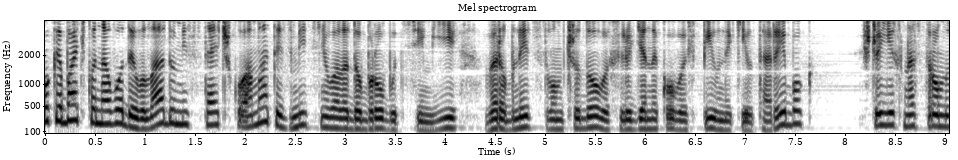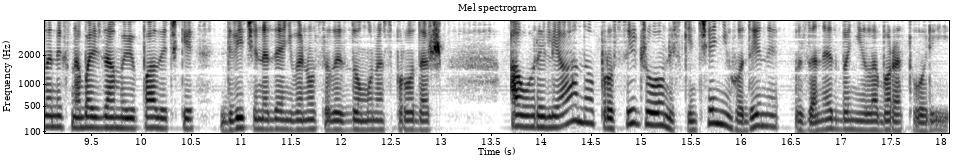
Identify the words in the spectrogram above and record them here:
Поки батько наводив ладу містечку, а мати зміцнювала добробут сім'ї виробництвом чудових людяникових півників та рибок, що їх настромлених на бальзамові палички двічі на день виносили з дому на спродаж. Ауреліано просиджував нескінченні години в занедбаній лабораторії.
